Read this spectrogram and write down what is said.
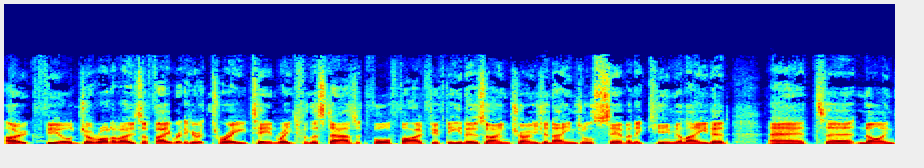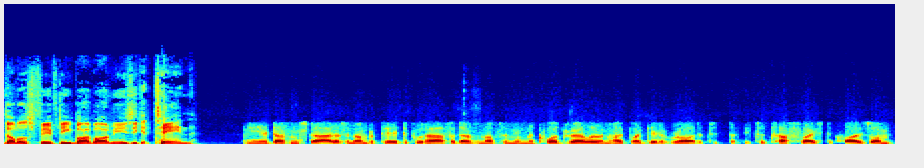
Oakfield, Geronimo's a favourite here at 3, 10. Reach for the stars at 4, 550 in her zone. Trojan Angel 7 accumulated at uh, $9.50. Bye bye music at 10. Yeah, a dozen starters, and I'm prepared to put half a dozen of them in the quadrilla and hope I get it right. It's a, it's a tough race to close on.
